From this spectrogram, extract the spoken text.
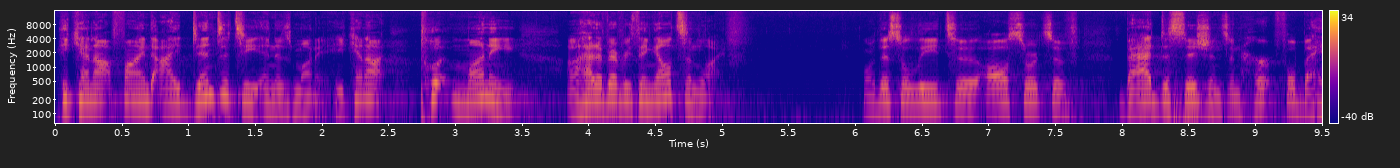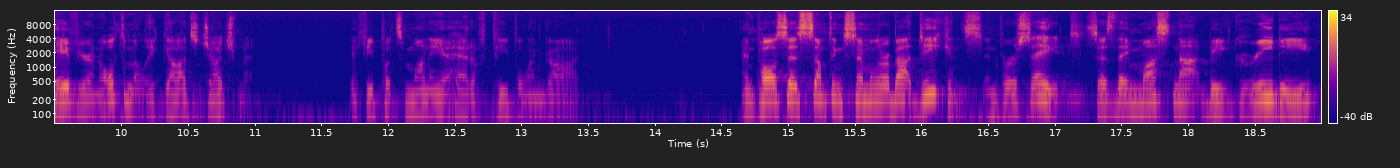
He cannot find identity in his money. He cannot put money ahead of everything else in life. Or this will lead to all sorts of bad decisions and hurtful behavior and ultimately God's judgment if he puts money ahead of people and God. And Paul says something similar about deacons in verse 8. It says they must not be greedy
